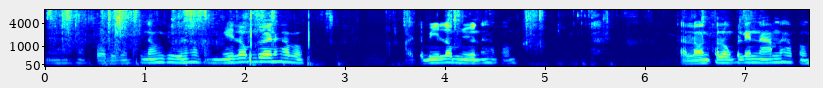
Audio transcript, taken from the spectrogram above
อืมครับบริเวณที่น้องอยู่นะครับผมมีร่มด้วยนะครับผมอาจจะมีร่มอยู่นะครับผมถ้าร้อนก็ลงไปเล่นน้ำนะครับผม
